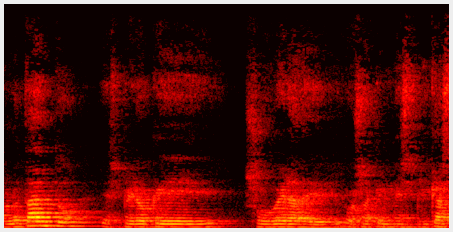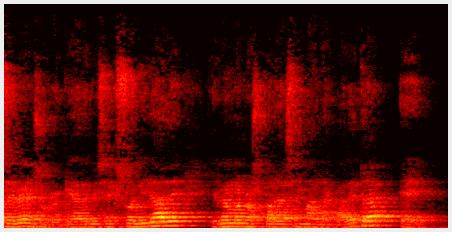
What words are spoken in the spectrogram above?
Por lo tanto, espero que soubera de, o sea, que me explicase ben sobre o que é a demisexualidade e vémonos para a semana coa letra E.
